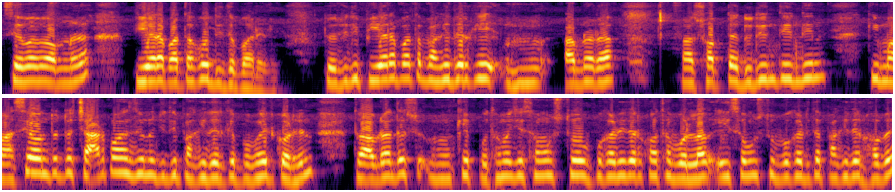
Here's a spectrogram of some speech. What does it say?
সেভাবে আপনারা পেয়ারা পাতাকেও দিতে পারেন। তো যদি পেয়ারা পাতা পাখিদেরকে আপনারা সপ্তাহে দুদিন, তিন দিন কি মাসে অন্তত চার, পাঁচ দিনও যদি পাখিদেরকে প্রোভাইড করেন, তো আপনাদের স- প্রথমে যে সমস্ত উপকারিতার কথা বললাম, এই সমস্ত উপকারিতা পাখিদের হবে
